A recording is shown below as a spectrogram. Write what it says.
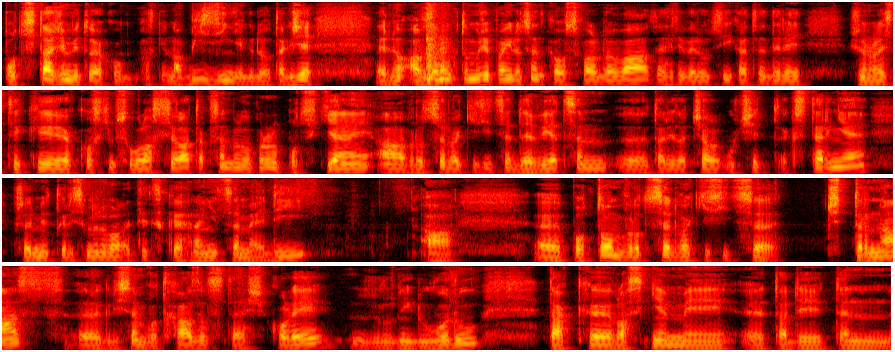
podsta, že mi to jako vlastně nabízí někdo. Takže, no a vzhledem k tomu, že paní docentka Osvaldová, tehdy vedoucí katedry žurnalistiky, jako s tím souhlasila, tak jsem byl opravdu poctěný a v roce 2009 jsem eh, tady začal učit externě předmět, který se jmenoval Etické hranice médií a eh, potom v roce 2000 14, eh, když jsem odcházel z té školy z různých důvodů, tak eh, vlastně mi eh, tady ten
